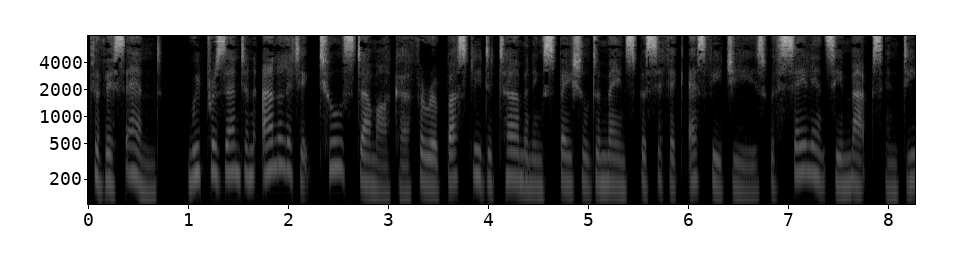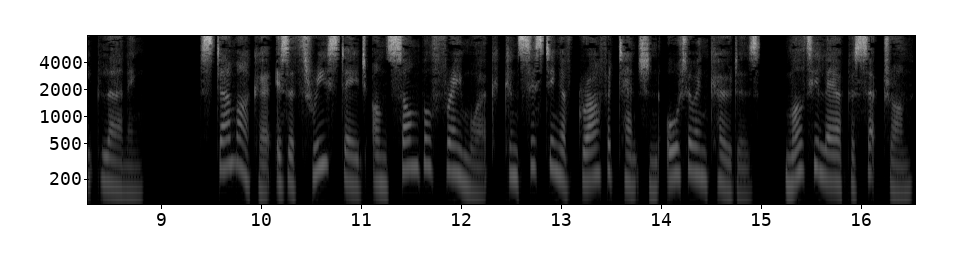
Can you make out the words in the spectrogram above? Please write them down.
To this end, we present an analytic tool STAMarker for robustly determining spatial domain specific SVGs with saliency maps in deep learning. STAMarker is a three stage ensemble framework consisting of graph attention autoencoders, multi-layer perceptron,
